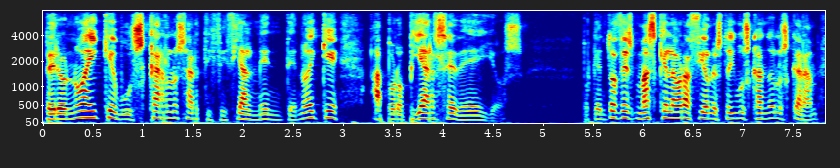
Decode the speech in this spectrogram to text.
pero no hay que buscarlos artificialmente, no hay que apropiarse de ellos. Porque entonces, más que la oración, estoy buscando los caramelos,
